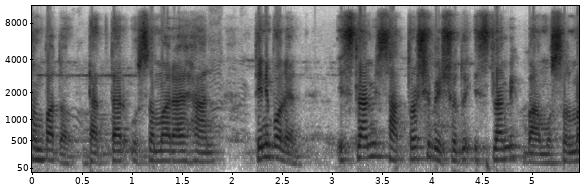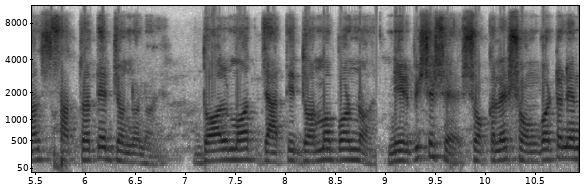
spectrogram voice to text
সম্পাদক ডাক্তার উসামা রায়হান। তিনি বলেন, ইসলামী ছাত্র শিবির শুধু ইসলামিক বা মুসলমান ছাত্রদের জন্য নয়, দল, মত, জাতি, ধর্ম, বর্ণ নির্বিশেষে সকলের সংগঠনের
